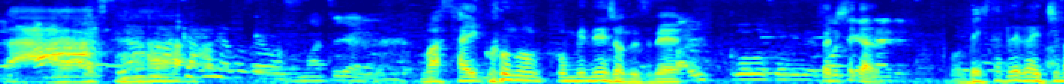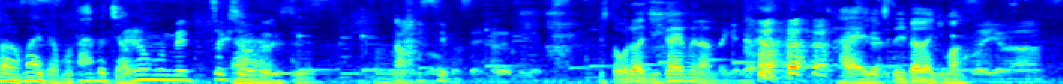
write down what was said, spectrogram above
あー来背脂たかありがとうございます。間違いないまあ最高のコンビネーションですね。最高のコンビネーション。でしょもう出来たてが一番うまいからもう食べちゃう。いやもうめっちゃくちゃわかる。ですうあ、すいません。ありがとうございます。ちょっと俺は2回目なんだけど。はい、じゃあちょっといただきます。いただきます。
